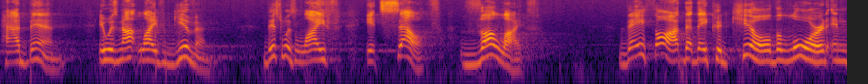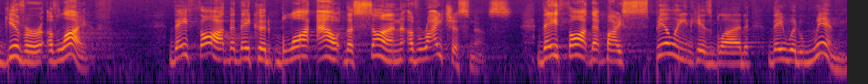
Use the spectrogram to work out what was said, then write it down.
had been. It was not life given. This was life itself, the life. They thought that they could kill the Lord and giver of life. They thought that they could blot out the Son of righteousness. They thought that by spilling his blood, they would win.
